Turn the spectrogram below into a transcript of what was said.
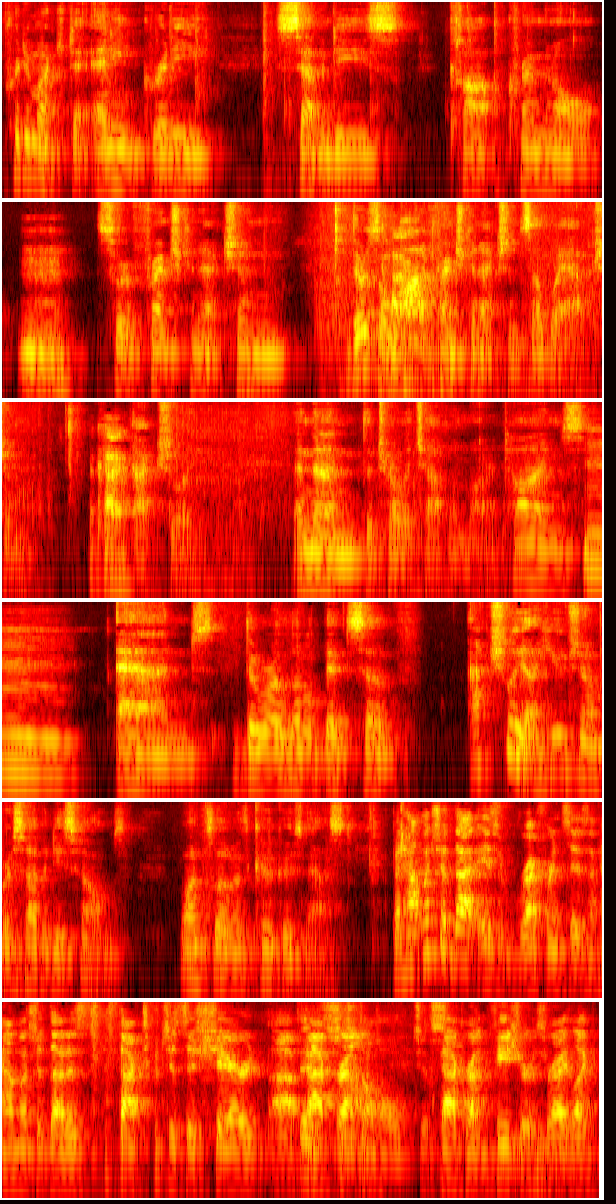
pretty much to any gritty '70s cop criminal mm-hmm. sort of French Connection. There was a lot of French Connection subway action, okay. actually, and then the Charlie Chaplin Modern Times, hmm. And there were little bits of actually a huge number of '70s films. One Flew Over the Cuckoo's Nest. But how much of that is references, and how much of that is the fact of just a shared uh, There's just background, all just- background features, right? Like,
